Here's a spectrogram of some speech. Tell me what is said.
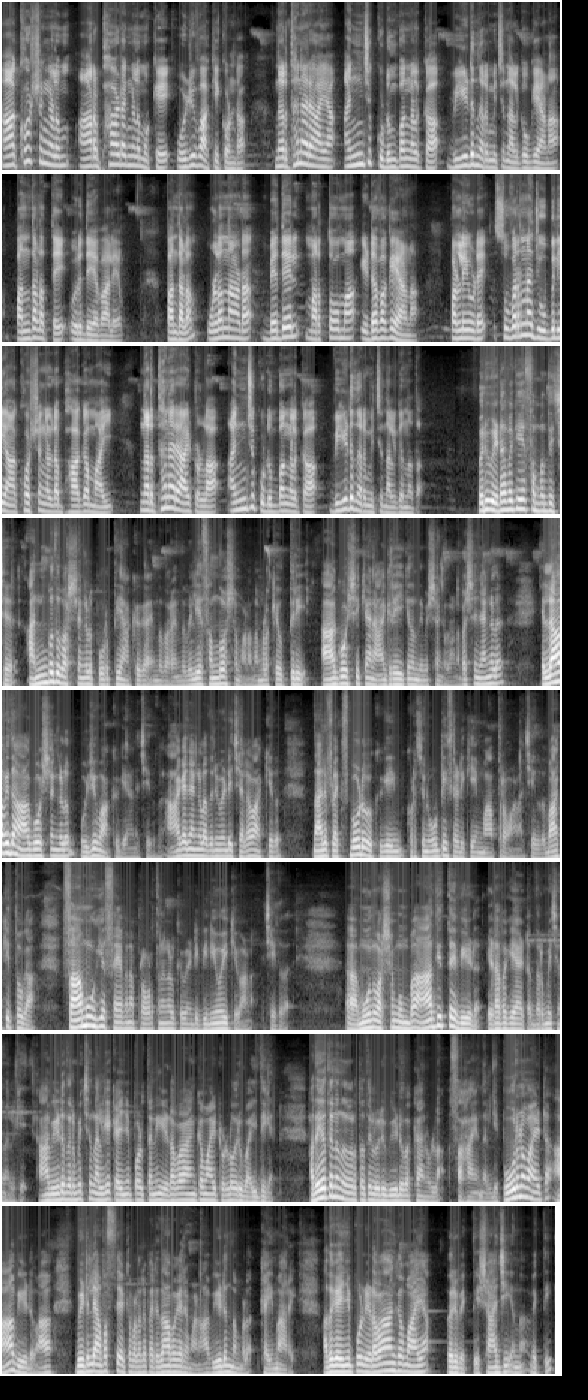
ആഘോഷങ്ങളും ആർഭാടങ്ങളുമൊക്കെ ഒഴിവാക്കിക്കൊണ്ട് നിർധനരായ അഞ്ച് കുടുംബങ്ങൾക്ക് വീട് നിർമ്മിച്ച് നൽകുകയാണ് പന്തളത്തെ ഒരു ദേവാലയം. പന്തളം ഉളനാട് ബദേൽ മർത്തോമ ഇടവകയാണ് പള്ളിയുടെ സുവർണ ജൂബിലി ആഘോഷങ്ങളുടെ ഭാഗമായി നിർധനരായിട്ടുള്ള അഞ്ച് കുടുംബങ്ങൾക്ക് വീട് നിർമ്മിച്ച് നൽകുന്നത്. ഒരു ഇടവകയെ സംബന്ധിച്ച് അൻപത് വർഷങ്ങൾ പൂർത്തിയാക്കുക എന്ന് പറയുന്നത് വലിയ സന്തോഷമാണ്. നമ്മളൊക്കെ ഒത്തിരി ആഘോഷിക്കാൻ ആഗ്രഹിക്കുന്ന നിമിഷങ്ങളാണ്. പക്ഷേ ഞങ്ങൾ എല്ലാവിധ ആഘോഷങ്ങളും ഒഴിവാക്കുകയാണ് ചെയ്തത്. ആകെ ഞങ്ങൾ അതിനുവേണ്ടി ചിലവാക്കിയത് നാല് ഫ്ലെക്സ് ബോർഡ് വെക്കുകയും കുറച്ച് നോട്ടീസ് അടിക്കുകയും മാത്രമാണ് ചെയ്തത്. ബാക്കി തുക സാമൂഹ്യ സേവന പ്രവർത്തനങ്ങൾക്ക് വേണ്ടി വിനിയോഗിക്കുകയാണ് ചെയ്തത്. മൂന്ന് വർഷം മുമ്പ് ആദ്യത്തെ വീട് ഇടവകയായിട്ട് നിർമ്മിച്ച് നൽകി. ആ വീട് നിർമ്മിച്ച് നൽകി കഴിഞ്ഞപ്പോൾ തന്നെ ഇടവകാംഗമായിട്ടുള്ള ഒരു വൈദികൻ അദ്ദേഹത്തിന്റെ നേതൃത്വത്തിൽ ഒരു വീട് വെക്കാനുള്ള സഹായം നൽകി. പൂർണമായിട്ട് ആ വീടും ആ വീട്ടിലെ അവസ്ഥയൊക്കെ വളരെ പരിതാപകരമാണ്. ആ വീടും നമ്മൾ കൈമാറി. അത് കഴിഞ്ഞപ്പോൾ ഇടവാംഗമായ ഒരു വ്യക്തി ഷാജി എന്ന വ്യക്തി.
